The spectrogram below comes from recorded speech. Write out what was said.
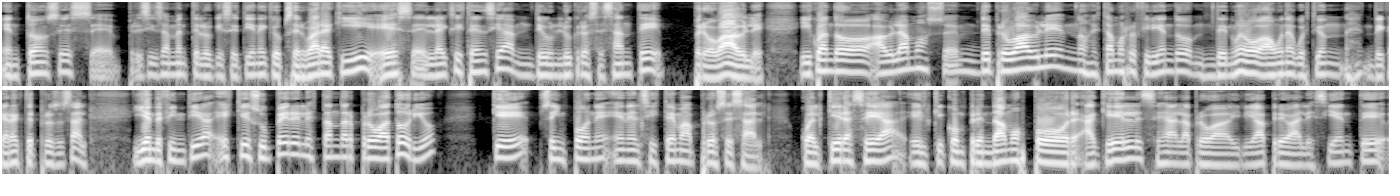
Entonces, eh, precisamente lo que se tiene que observar aquí es eh, la existencia de un lucro cesante probable. Y cuando hablamos em, de probable nos estamos refiriendo de nuevo a una cuestión de carácter procesal. Y en definitiva es que supere el estándar probatorio que se impone en el sistema procesal. Cualquiera sea el que comprendamos por aquel, sea la probabilidad prevaleciente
